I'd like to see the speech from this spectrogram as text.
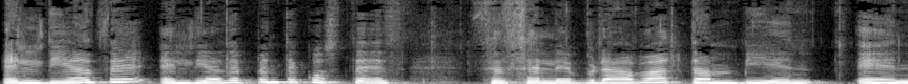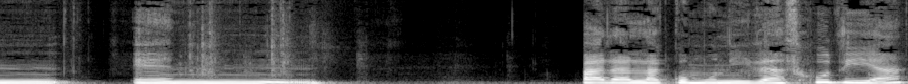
el día de, el día de Pentecostés se celebraba también en, en, para la comunidad judía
